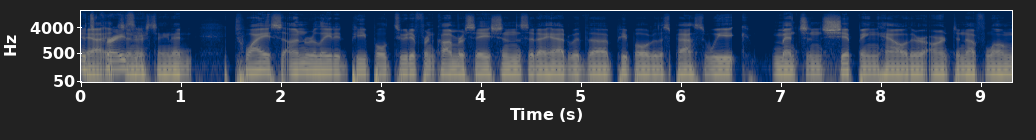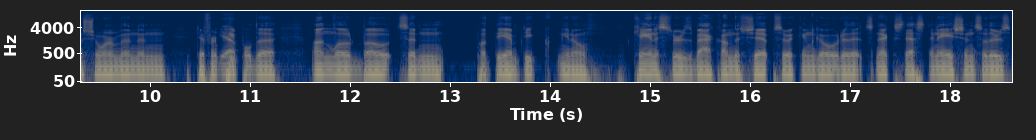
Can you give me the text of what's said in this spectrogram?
It's yeah, It's interesting. And twice unrelated people, two different conversations that I had with uh, people over this past week mentioned shipping, how there aren't enough longshoremen and different Yep. people to unload boats and put the empty, you know, canisters back on the ship so it can go to its next destination. So there's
